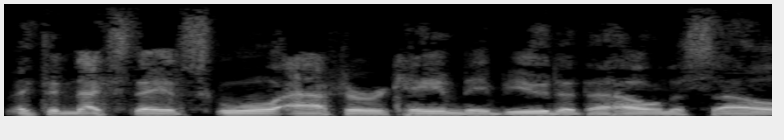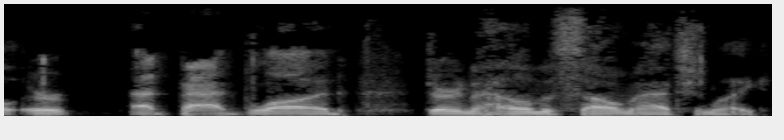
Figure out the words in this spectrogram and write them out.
like, the next day at school after Kane debuted at the Hell in a Cell, or at Badd Blood during the Hell in a Cell match, and like,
